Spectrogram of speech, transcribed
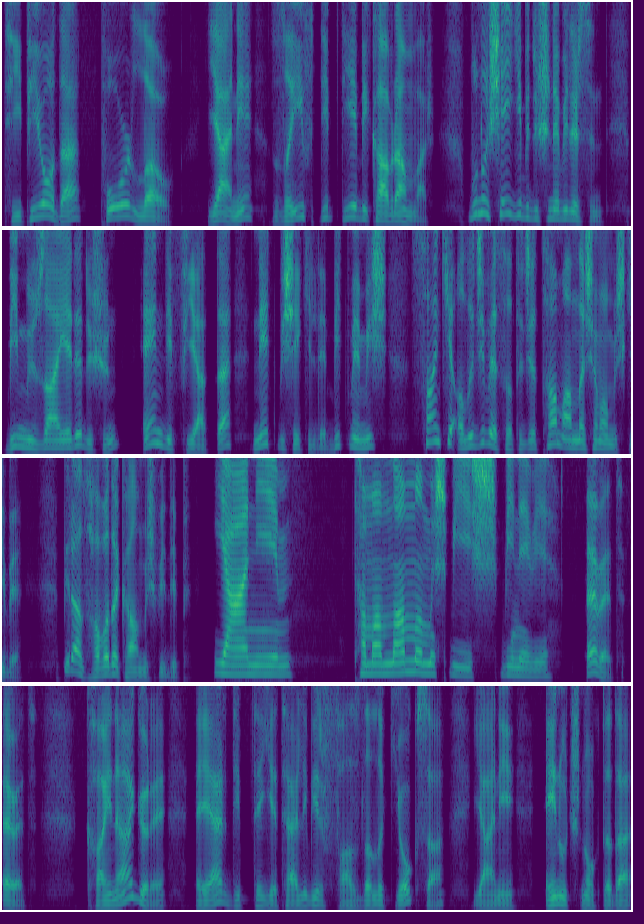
TPO'da poor low yani zayıf dip diye bir kavram var. Bunu şey gibi düşünebilirsin. Bir müzayede düşün, en dip fiyatta net bir şekilde bitmemiş, sanki alıcı ve satıcı tam anlaşamamış gibi. Biraz havada kalmış bir dip. Yani tamamlanmamış bir iş bir nevi. Evet, evet. Kaynağa göre eğer dipte yeterli bir fazlalık yoksa, yani en uç noktada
